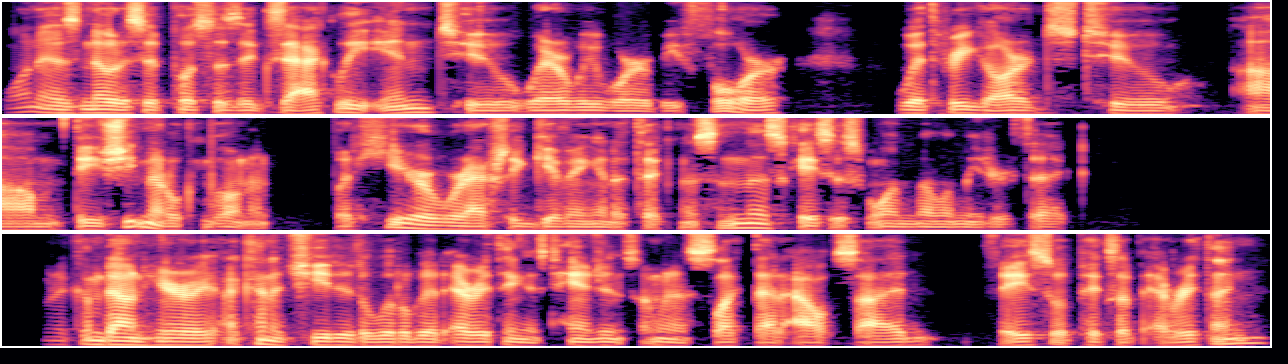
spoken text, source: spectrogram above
One is notice it puts us exactly into where we were before with regards to um, the sheet metal component. But here we're actually giving it a thickness. In this case, it's one millimeter thick. When I'm going to come down here. I, I kind of cheated a little bit. Everything is tangent, so I'm going to select that outside face so it picks up everything.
